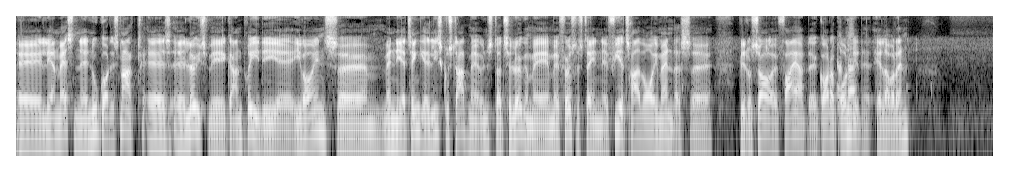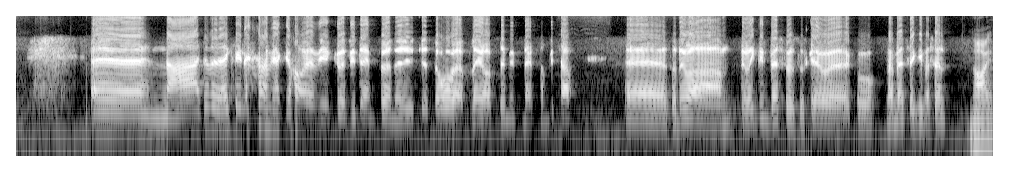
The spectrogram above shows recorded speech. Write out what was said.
Øh, Leon Madsen, øh, nu går det snart øh, øh, løs ved Grand Prix i, øh, i Vojens, øh, men jeg tænkte, jeg lige skulle starte med at ønske dig tillykke med, med fødselsdagen. 34 år i mandags. Øh, blev du så fejret øh, godt og grundigt, eller hvordan? Øh, nej, det ved jeg ikke helt, om jeg gjorde. Vi kørte lige dagen før nede i Testahova playoff semifinal, som vi tabte. Øh, så det var, det var ikke din bedste fødselsgave, jeg kunne være med til at give mig selv. Nej,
